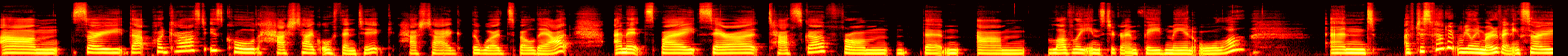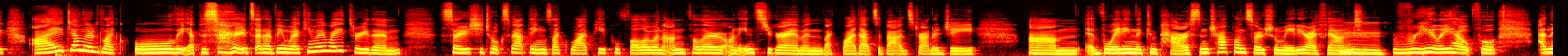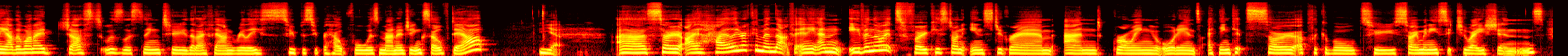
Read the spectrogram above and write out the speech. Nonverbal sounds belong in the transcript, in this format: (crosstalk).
Um, so that podcast is called hashtag authentic, hashtag the word spelled out. And it's by Sara Tasker from the um, lovely Instagram feed Me and Orla. And I've just found it really motivating. So I downloaded like all the (laughs) episodes and I've been working my way through them. So she talks about things like why people follow and unfollow on Instagram and like why that's a bad strategy. Um, avoiding the comparison trap on social media, I found Mm. really helpful. And the other one I just was listening to that I found really super, super helpful was managing self doubt. Yeah. Uh, so I highly recommend that for any, and even though it's focused on Instagram and growing your audience, I think it's so applicable to so many situations.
